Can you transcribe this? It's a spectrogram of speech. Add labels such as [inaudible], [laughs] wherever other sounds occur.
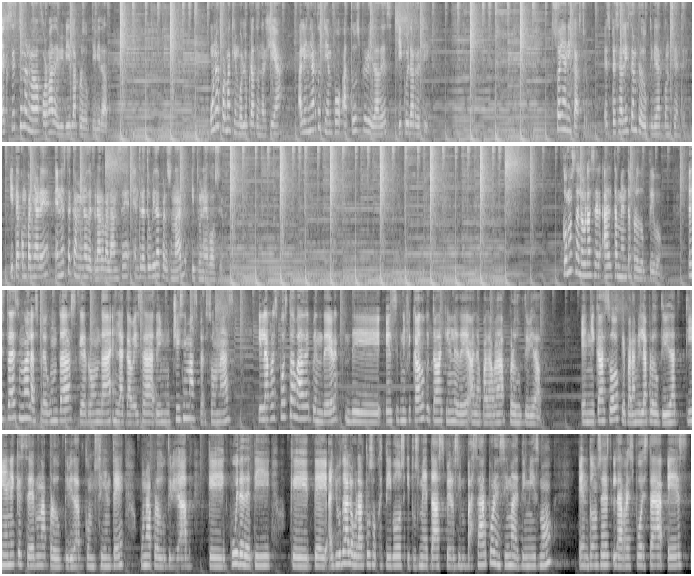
existe una nueva forma de vivir la productividad. Una forma que involucra tu energía, alinear tu tiempo a tus prioridades y cuidar de ti. Soy Ani Castro, especialista en productividad consciente, y te acompañaré en este camino de crear balance entre tu vida personal y tu negocio. ¿Cómo se logra ser altamente productivo? Esta es una de las preguntas que ronda en la cabeza de muchísimas personas y la respuesta va a depender del el significado que cada quien le dé a la palabra productividad. En mi caso, que para mí la productividad tiene que ser una productividad consciente, una productividad que cuide de ti, que te ayude a lograr tus objetivos y tus metas, pero sin pasar por encima de ti mismo. Entonces, la respuesta es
